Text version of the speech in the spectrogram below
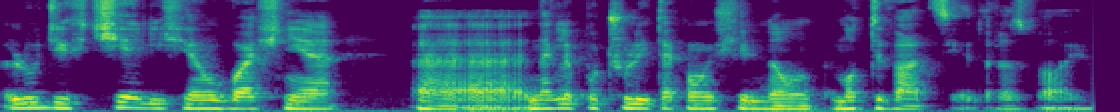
ludzie chcieli się właśnie, e, nagle poczuli taką silną motywację do rozwoju.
